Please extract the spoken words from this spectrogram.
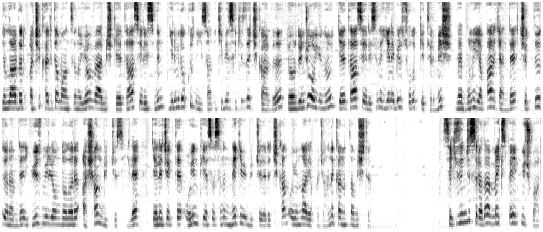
Yıllardır açık harita mantığına yön vermiş GTA serisinin 29 Nisan 2008'de çıkardığı 4. oyunu GTA serisine yeni bir soluk getirmiş ve bunu yaparken de çıktığı dönemde 100 milyon doları aşan bütçesiyle gelecekte oyun piyasasının ne gibi bütçelere çıkan oyunlar yapacağını kanıtlamıştı. 8. sırada Max Payne 3 var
